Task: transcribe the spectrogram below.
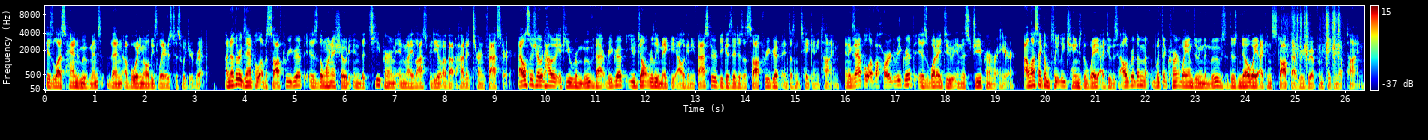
is less hand movement than avoiding all these layers to switch your grip. Another example of a soft regrip is the one I showed in the T-perm in my last video about how to turn faster. I also showed how if you remove that regrip, you don't really make the alg any faster because it is a soft regrip and doesn't take any time. An example of a hard regrip is what I do in this G-perm right here. Unless I completely change the way I do this algorithm, with the current way I'm doing the moves, there's no way I can stop that regrip from taking up time.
